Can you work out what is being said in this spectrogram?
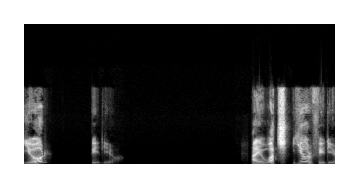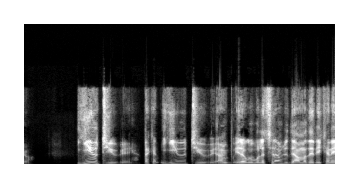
your video I watch your video ইউটিউবে দেখেন ইউটিউবে আমি এরকম বলেছিলাম যদি আমাদের এখানে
